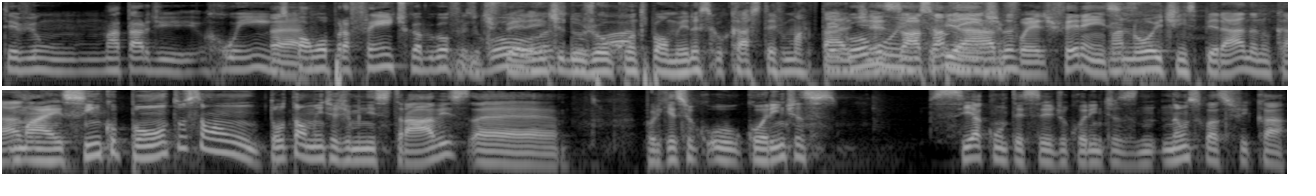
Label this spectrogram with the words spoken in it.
teve um, uma tarde ruim, é. espalmou pra frente, o Gabigol fez o gol. Diferente do jogo contra o Palmeiras, que o Cássio teve uma tarde Pegou Exatamente, inspirada, foi a diferença. Uma noite inspirada, no caso. Mas cinco pontos são totalmente administráveis, é... porque se o Corinthians, se acontecer de o Corinthians não se classificar,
